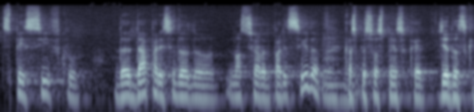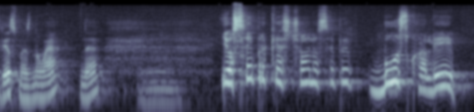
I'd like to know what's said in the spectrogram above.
específico da, da Aparecida, do Nossa Senhora da Aparecida, que as pessoas pensam que é Dia das Crianças, mas não é, né? E eu sempre questiono, eu sempre busco ali,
